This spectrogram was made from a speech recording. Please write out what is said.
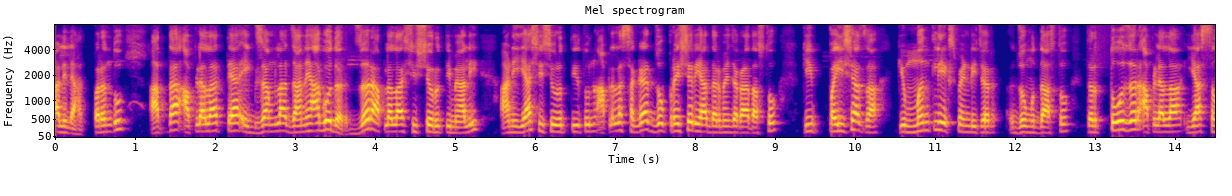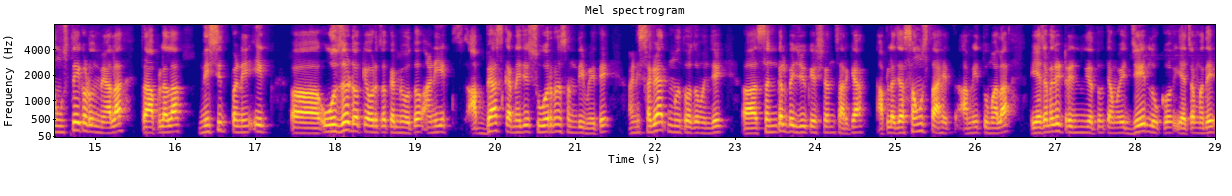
आलेले आहात. परंतु आता आपल्याला त्या एक्झामला जाण्या अगोदर जर आपल्याला शिष्यवृत्ती मिळाली आणि या शिष्यवृत्तीतून आपल्याला सगळ्यात जो प्रेशर या दरम्यानच्या काळात असतो की पैशाचा की मंथली एक्सपेंडिचर जो मुद्दा असतो तर तो जर आपल्याला या संस्थेकडून मिळाला तर आपल्याला निश्चितपणे एक ओझ डोक्यावरचं कमी होतं आणि एक अभ्यास करण्याची सुवर्ण संधी मिळते. आणि सगळ्यात महत्वाचं म्हणजे संकल्प एज्युकेशन सारख्या आपल्या ज्या संस्था आहेत आम्ही तुम्हाला याच्यामध्ये ट्रेनिंग देतो. त्यामुळे जे लोक याच्यामध्ये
